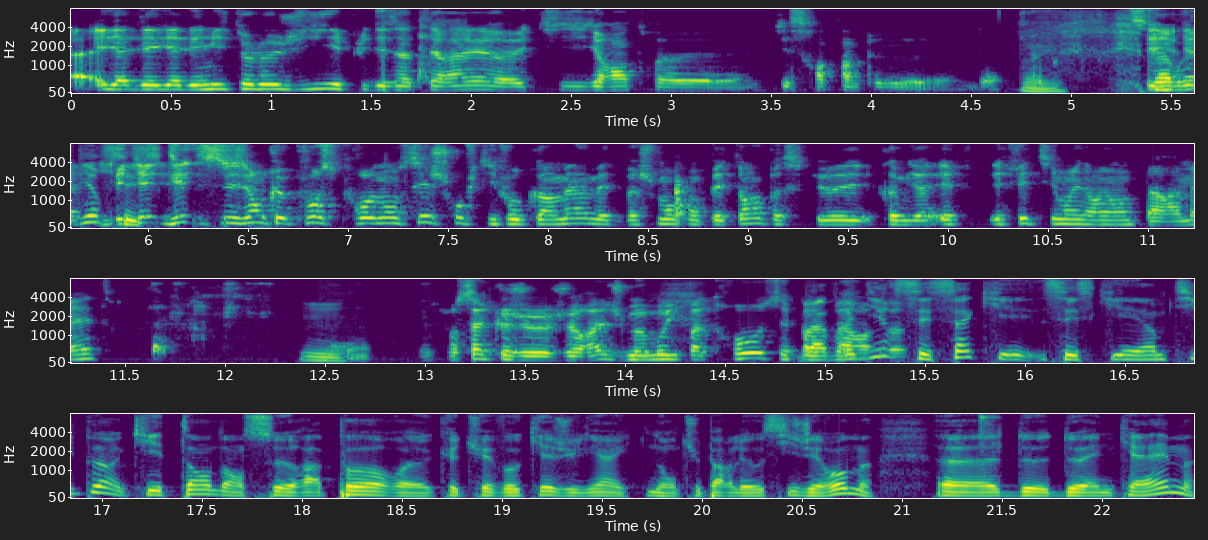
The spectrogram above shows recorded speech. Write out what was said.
Euh, il y, a des, il y a des mythologies et puis des intérêts euh, qui rentrent, euh, qui se rentrent un peu. Bon. C'est bah, dire, décision que pour se prononcer, je trouve qu'il faut quand même être vachement compétent parce que comme il y a effectivement énormément de paramètres. Hmm. C'est pour ça que je, je, je me mouille pas trop. C'est pas. Bah, à vrai dire, c'est ça qui est, c'est ce qui est un petit peu inquiétant dans ce rapport euh, que tu évoquais, Julien, et dont tu parlais aussi, Jérôme, euh, de, de, NKM,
